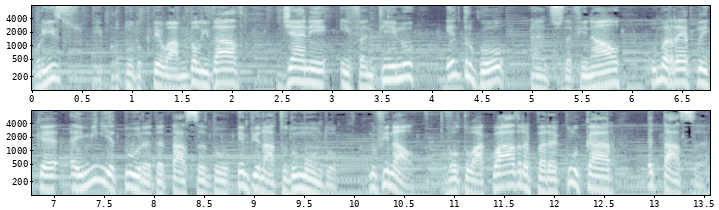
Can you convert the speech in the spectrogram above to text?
Por isso, e por tudo o que deu à modalidade, Gianni Infantino entregou, antes da final, uma réplica em miniatura da taça do Campeonato do Mundo. No final, voltou à quadra para colocar a taça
